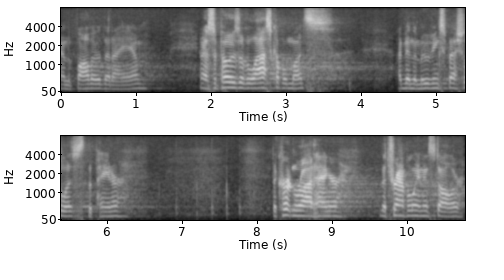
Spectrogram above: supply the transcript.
and the father that I am. And I suppose over the last couple months, I've been the moving specialist, the painter, the curtain rod hanger, the trampoline installer,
